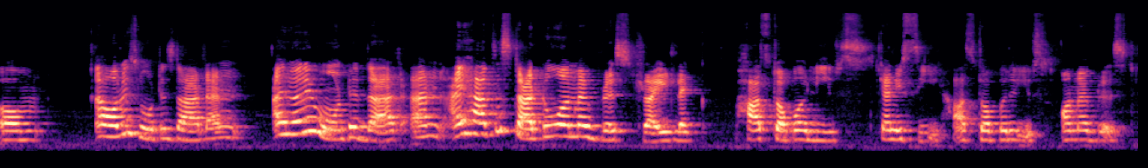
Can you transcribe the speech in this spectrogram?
Um, I always noticed that, and I really wanted that. And I have this tattoo on my wrist, right? Like heartstopper leaves. Can you see heartstopper leaves on my wrist?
